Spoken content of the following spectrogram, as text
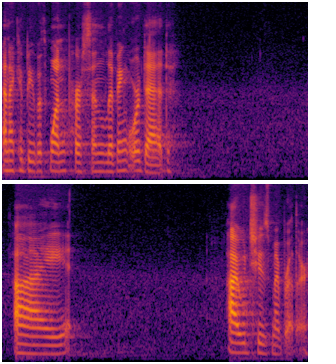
and I could be with one person, living or dead, I, I would choose my brother.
